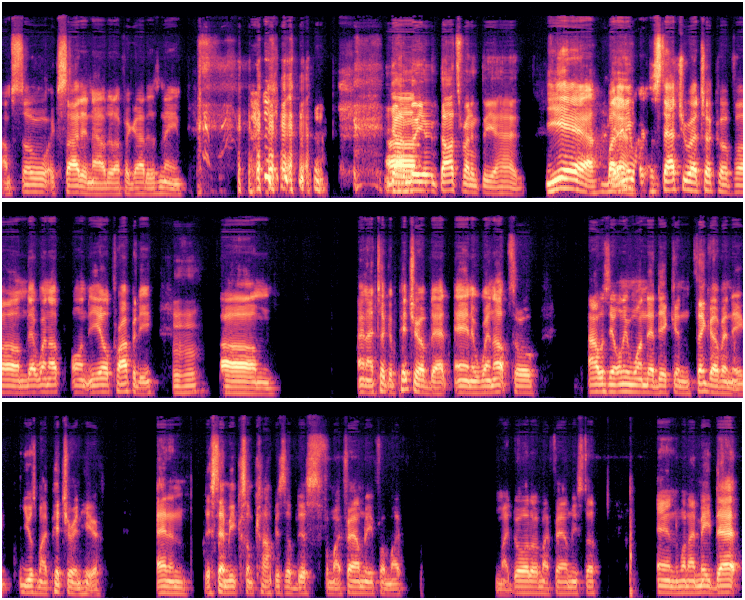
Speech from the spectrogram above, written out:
I'm so excited now that I forgot his name. you got a Uh, million thoughts running through your head. Yeah, but Yeah. anyway, the statue I took of um that went up on Yale property. hmm Um, and I took a picture of that and it went up. So I was the only one that they can think of, and they used my picture in here. And they sent me some copies of this for my family, for my my daughter, my family stuff. And when I made that,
